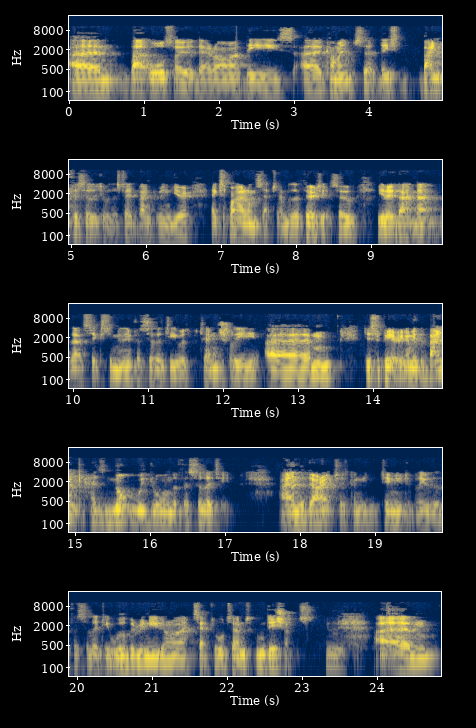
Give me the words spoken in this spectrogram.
Um, but also there are these uh, comments that this bank facility with the State Bank of India expired on September the 30th. So, you know, that, that, that 60 million facility was potentially um, disappearing. I mean, the bank has not withdrawn the facility. And the directors can continue to believe that the facility will be renewed on acceptable terms and conditions. Mm. Um,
